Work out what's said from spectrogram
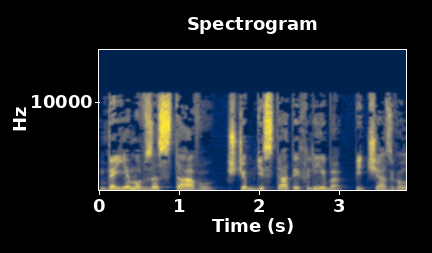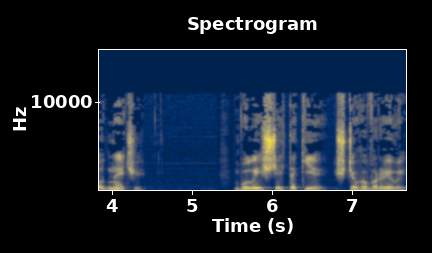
даємо в заставу, щоб дістати хліба під час голоднечі. Були ще й такі, що говорили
